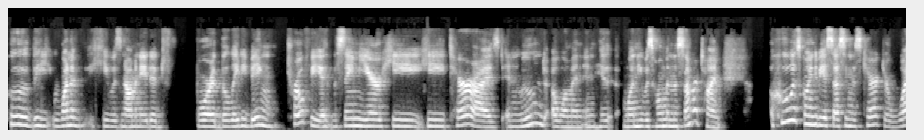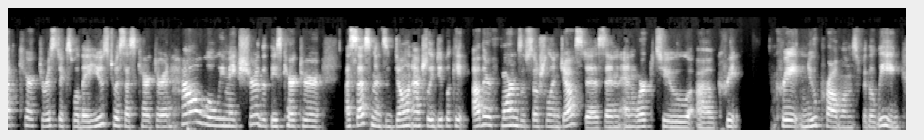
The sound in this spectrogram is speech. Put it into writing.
who the one of he was nominated for the Lady Byng Trophy the same year he he terrorized and mooned a woman in his when he was home in the summertime who is going to be assessing this character? What characteristics will they use to assess character? And how will we make sure that these character assessments don't actually duplicate other forms of social injustice and, and work to uh, create, create new problems for the league?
